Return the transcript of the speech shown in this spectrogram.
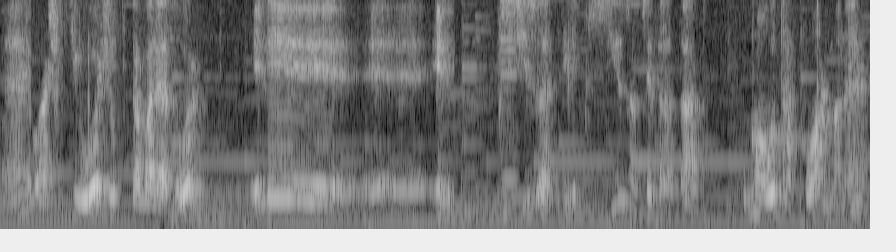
Né? Eu acho que hoje o trabalhador, ele, é, ele, precisa, ele precisa ser tratado uma outra forma, né?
